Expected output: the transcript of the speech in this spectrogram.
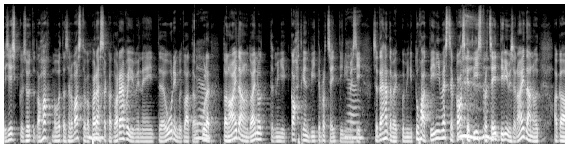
ja siis, kui sa ütled, ahah, ma võtan selle vastu, aga pärast hakkad ravimi neid äh, uuringuid vaatama, Jaa. kuule, ta on aidanud ainult mingi kahtekümmet viite protsenti inimesi Jaa. see tähendab, et kui mingi tuhat inimest, seal kakskümmend viis protsenti inimesi on aidanud, aga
